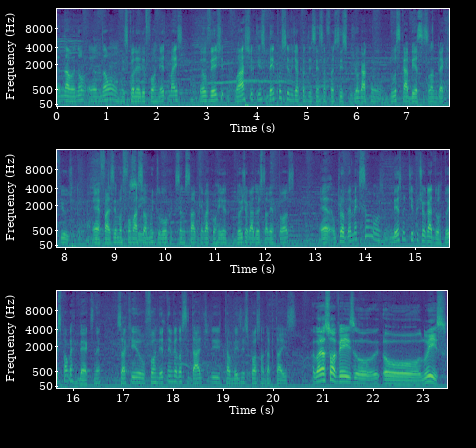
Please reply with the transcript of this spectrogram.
eu não, eu não, eu não escolheria o Forneto, mas eu vejo. Eu acho que isso é bem possível de acontecer em São Francisco. Jogar com duas cabeças lá no backfield. É, fazer uma formação Sim. muito louca que você não sabe quem vai correr. Dois jogadores talentosos. É, o problema é que são o mesmo tipo de jogador, dois powerbacks, né? Só que o Forneto tem velocidade e talvez eles possam adaptar isso. Agora é a sua vez, o, o Luiz.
